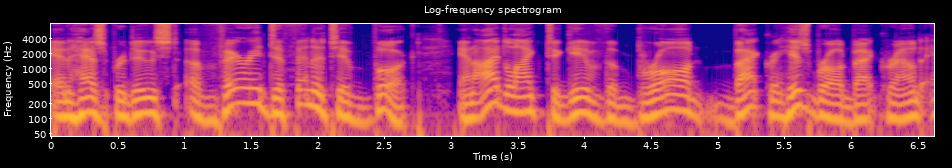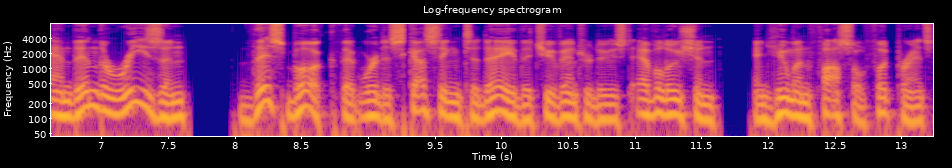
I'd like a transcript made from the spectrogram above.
and has produced a very definitive book. And I'd like to give the broad background, his broad background, and then the reason this book that we're discussing today that you've introduced, Evolution and Human Fossil Footprints,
